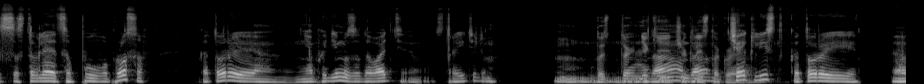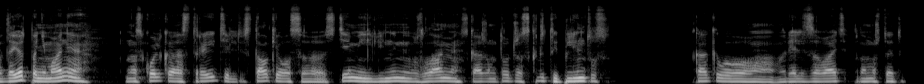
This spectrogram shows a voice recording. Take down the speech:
составляется пул вопросов, которые необходимо задавать э, строителям. То есть это некий да, чек-лист да, такой? Чек-лист, который э, дает понимание, насколько строитель сталкивался с теми или иными узлами, скажем, тот же скрытый плинтус, как его реализовать, потому что это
